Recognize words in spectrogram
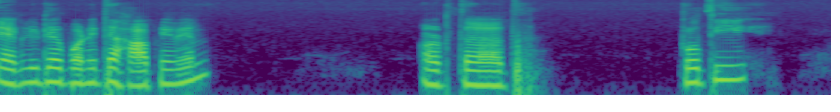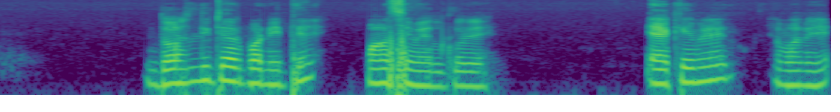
এক লিটার পানিতে হাফ এম অর্থাৎ প্রতি দশ লিটার পানিতে পাঁচ এম করে। এক এম মানে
